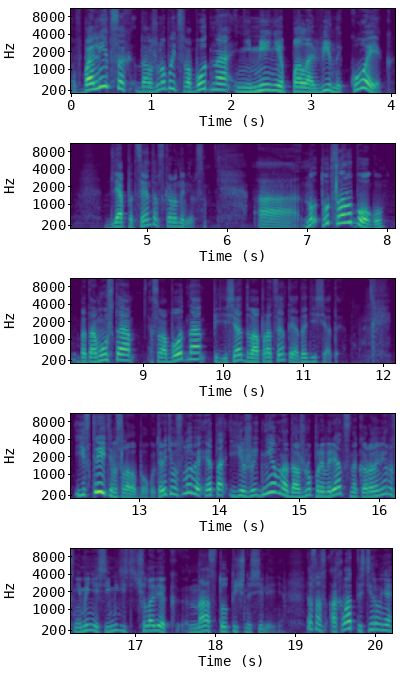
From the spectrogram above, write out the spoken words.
В больницах должно быть свободно не менее половины коек для пациентов с коронавирусом. А, ну, тут слава богу, потому что свободно 52% и 1 десятая. И с третьим, слава богу. Третье условие – это ежедневно должно проверяться на коронавирус не менее 70 человек на 100 тысяч населения. Сейчас у нас охват тестирования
